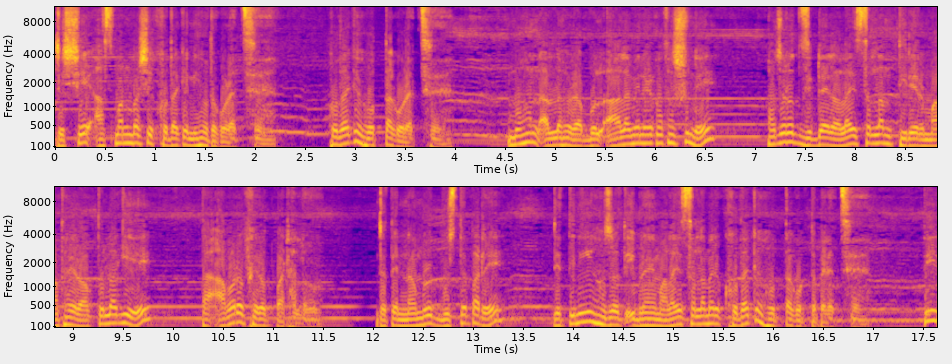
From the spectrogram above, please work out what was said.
যে সে আসমানবাসী খোদাকে নিহত করেছে, খোদাকে হত্যা করেছে। মহান আল্লাহ রাব্বুল আলমিনের কথা শুনে হজরত জিব্রাইল আলাইসাল্লাম তীরের মাথায় রক্ত লাগিয়ে তা আবারও ফেরত পাঠালো, যাতে নমরুদ বুঝতে পারে যে তিনি হজরত ইব্রাহিম আলাইসাল্লামের খোদাকে হত্যা করতে পেরেছে। তীর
